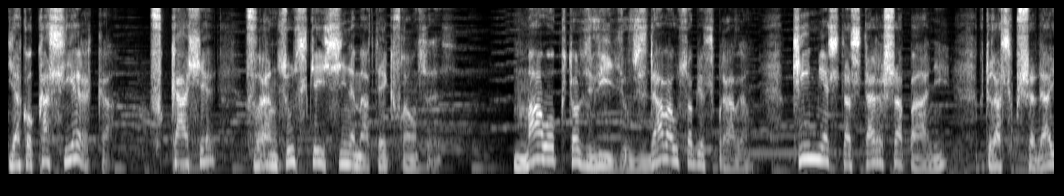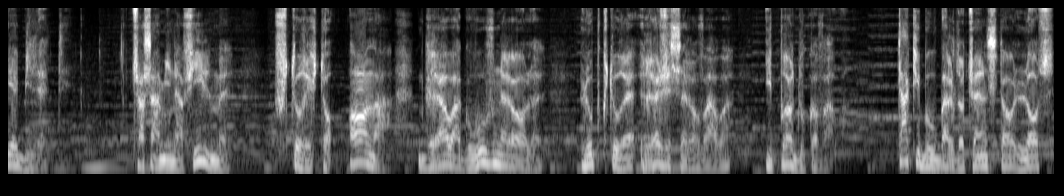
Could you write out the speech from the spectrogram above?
jako kasjerka w kasie francuskiej Cinémathèque Française. Mało kto z widzów zdawał sobie sprawę, kim jest ta starsza pani, która sprzedaje bilety. Czasami na filmy, w których to ona grała główne role lub które reżyserowała i produkowała. Taki był bardzo często los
